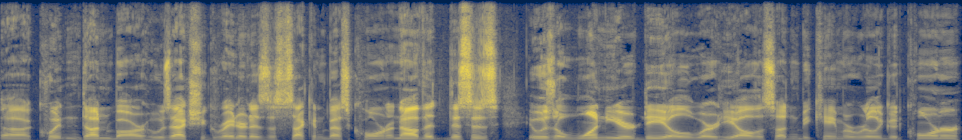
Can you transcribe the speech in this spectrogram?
uh, Quinton Dunbar, who was actually graded as the second best corner. Now that this is, it was a one-year deal where he all of a sudden became a really good corner.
